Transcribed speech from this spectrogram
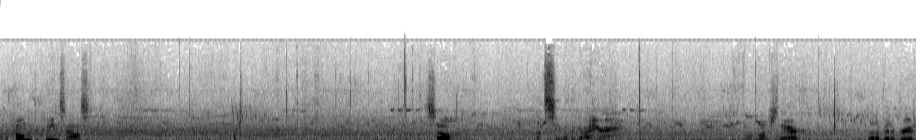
of the comb with the queen cells. So let's see what we got here. Not much there. A little bit of brood.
